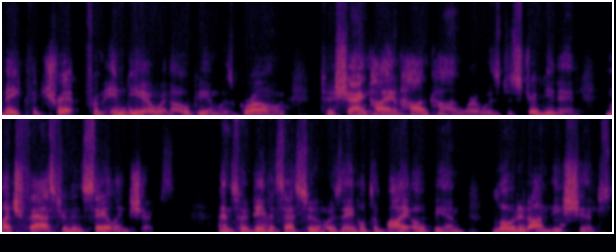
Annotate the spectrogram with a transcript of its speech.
make the trip from India, where the opium was grown, to Shanghai and Hong Kong, where it was distributed, much faster than sailing ships. And so David Sassoon was able to buy opium, load it on these ships,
